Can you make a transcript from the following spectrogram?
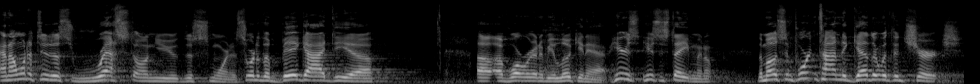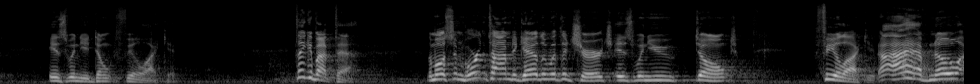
and I wanted to just rest on you this morning. Sort of the big idea uh, of what we're going to be looking at. Here's, here's a statement The most important time together with the church is when you don't feel like it. Think about that. The most important time together with the church is when you don't feel like it. I have no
